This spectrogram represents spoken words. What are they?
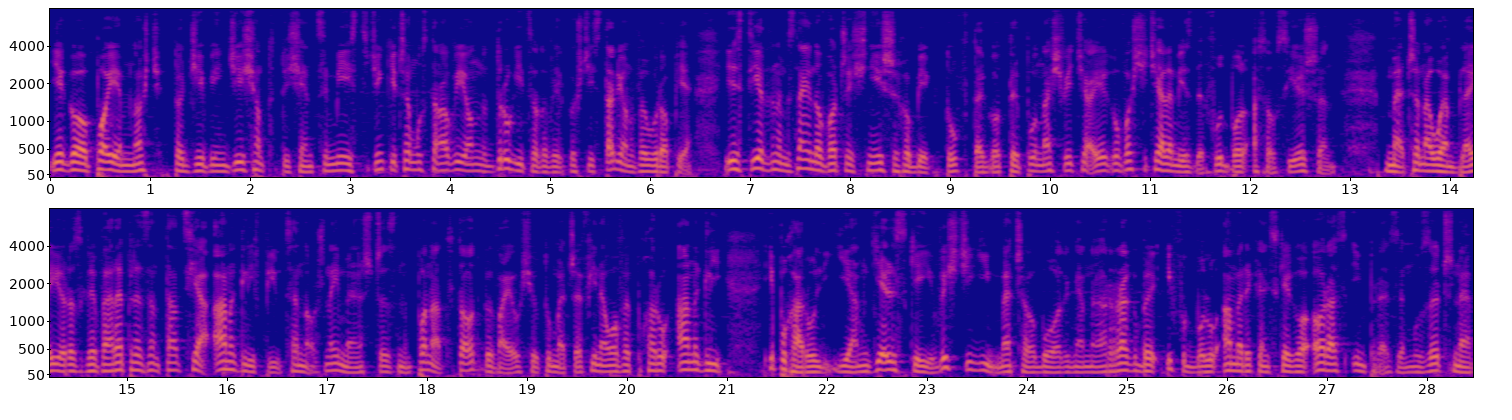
Jego pojemność to 90 tysięcy miejsc, dzięki czemu stanowi on drugi co do wielkości stadion w Europie. Jest jednym z najnowocześniejszych obiektów tego typu na świecie, a jego właścicielem jest The Football Association. Mecze na Wembley rozgrywa reprezentacja Anglii w piłce nożnej mężczyzn. Ponadto odbywają się tu mecze finałowe Pucharu Anglii i Pucharu Ligi Angielskiej, wyścigi, mecze obu odmian rugby i futbolu amerykańskiego oraz imprezy muzyczne.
